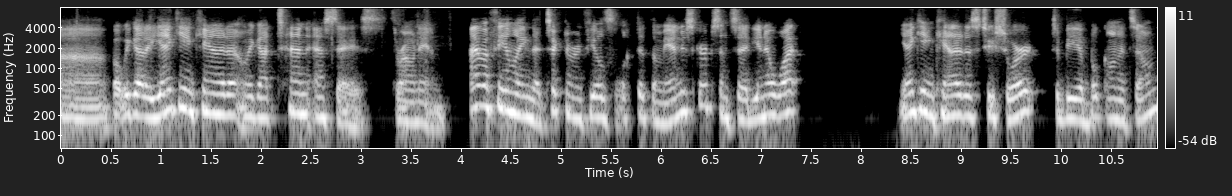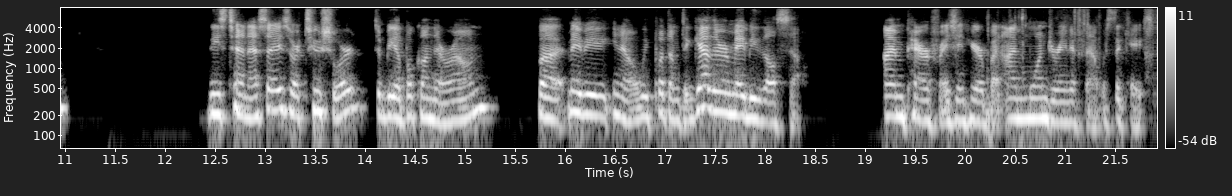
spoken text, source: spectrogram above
uh, but we got a Yankee in Canada and we got 10 essays thrown in. I have a feeling that Ticknor and Fields looked at the manuscripts and said, you know what? Yankee in Canada is too short to be a book on its own. These 10 essays are too short to be a book on their own, but maybe, you know, we put them together, maybe they'll sell. I'm paraphrasing here, but I'm wondering if that was the case.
